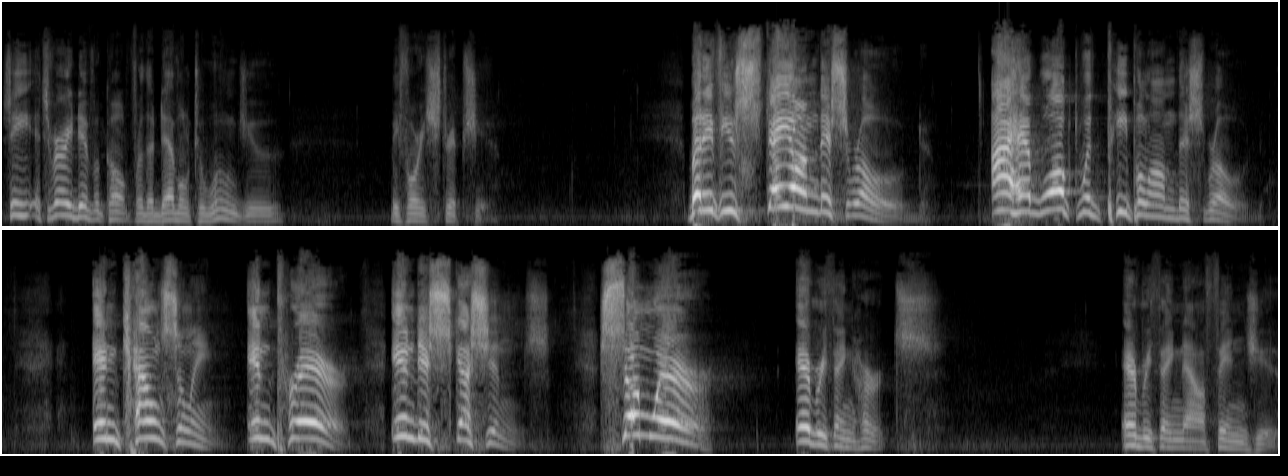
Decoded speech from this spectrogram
See, it's very difficult for the devil to wound you before he strips you. But if you stay on this road, I have walked with people on this road in counseling, in prayer, in discussions. Somewhere, everything hurts. Everything now offends you.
